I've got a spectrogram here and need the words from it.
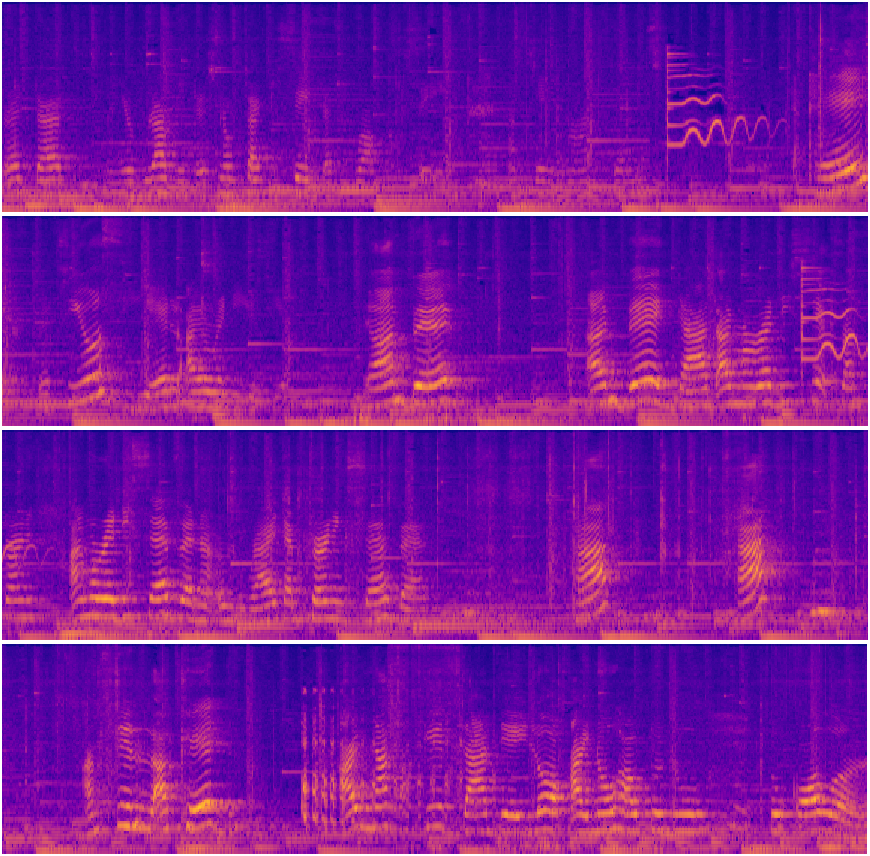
Right, Dad? When you're vlogging, there's no time to sing. That's wrong. I'm saying. I'm saying nonsense. Okay, let's use yellow. I already used yellow. Yeah, I'm big. I'm big, Dad. I'm already six. I'm turning. I'm already seven, uh, right? I'm turning seven. Huh? Huh? I'm still a kid. I'm not a kid, Daddy. Look, I know how to do to color.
